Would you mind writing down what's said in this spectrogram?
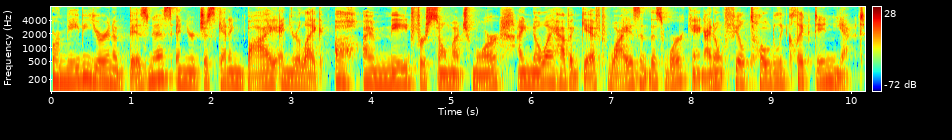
Or maybe you're in a business and you're just getting by and you're like, oh, I am made for so much more. I know I have a gift. Why isn't this working? I don't feel totally clicked in yet.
